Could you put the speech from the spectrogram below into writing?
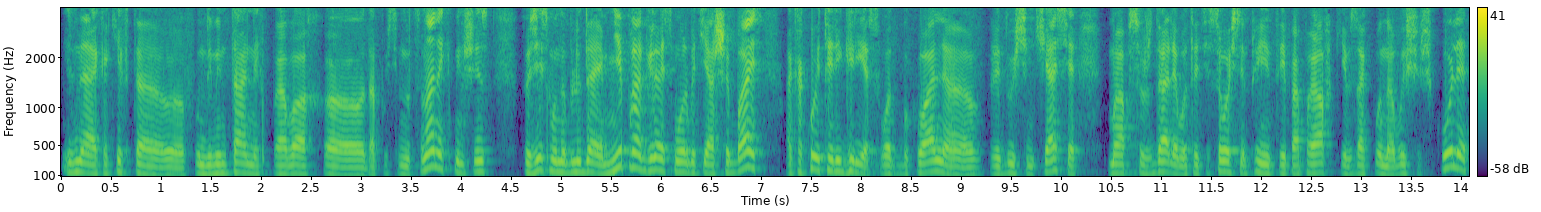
не знаю, о каких-то э, фундаментальных правах, э, допустим, национальных меньшинств, то здесь мы наблюдаем не прогресс, может быть, я ошибаюсь, а какой-то регресс. Вот буквально в предыдущем часе мы обсуждали вот эти срочно принятые поправки в закон о высшей школе,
